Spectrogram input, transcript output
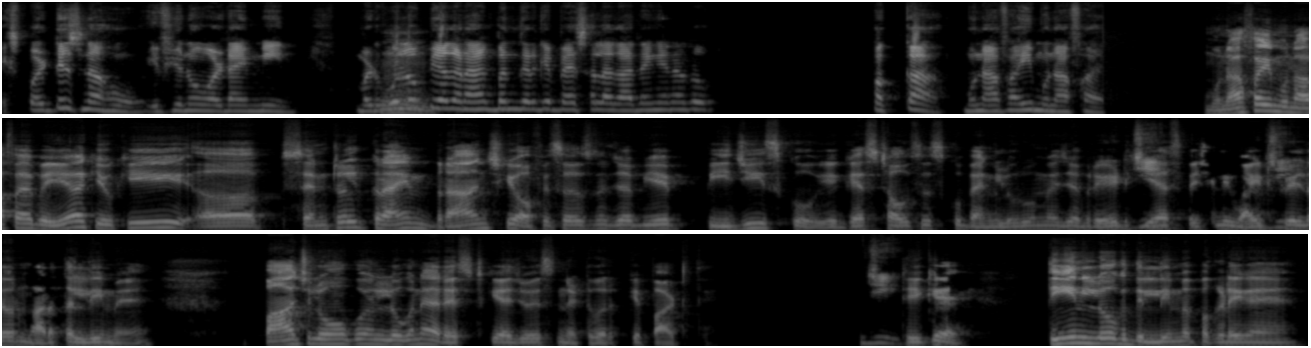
एक्सपर्टिस ना हो if you know what I mean but वो लोग भी अगर आँख बंद करके पैसा लगा देंगे ना तो पक्का मुनाफा ही मुनाफा है। मुनाफा ही मुनाफा है भैया क्योंकि सेंट्रल क्राइम ब्रांच के ऑफिसर्स ने जब ये पीजीज को ये गेस्ट हाउसेस को बेंगलुरु में जब रेड किया स्पेशली व्हाइटफील्ड और मारतल्ली में पाँच लोगों को इन लोगों ने अरेस्ट किया जो इस नेटवर्क के पार्ट थे। जी। ठीक है? तीन लोग दिल्ली में पकड़े गए हैं।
